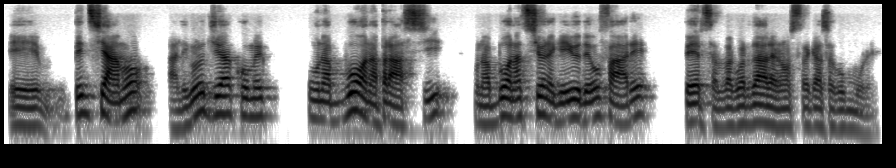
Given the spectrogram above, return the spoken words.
E pensiamo all'ecologia come una buona prassi, una buona azione che io devo fare per salvaguardare la nostra casa comune.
